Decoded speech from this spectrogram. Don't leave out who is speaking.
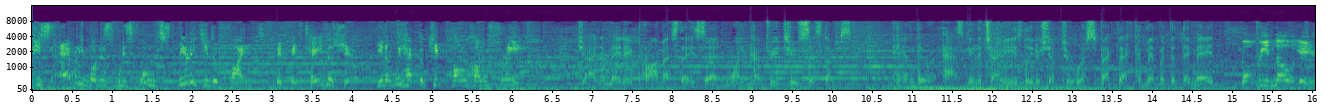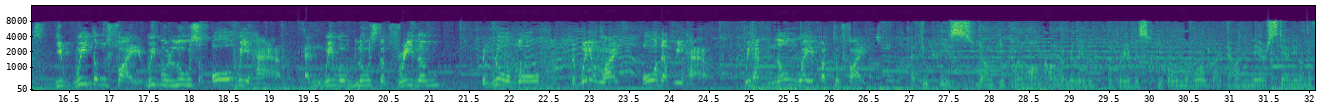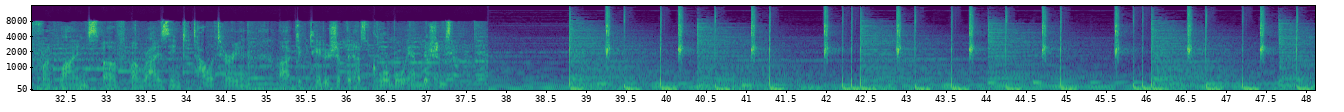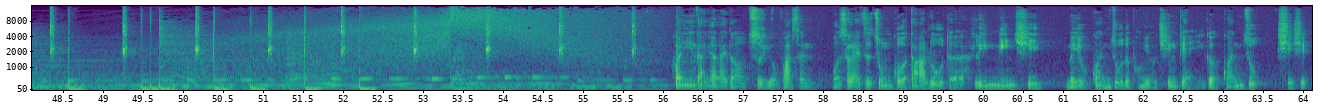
Speaker 1: it's everybody's responsibility to fight the dictatorship. You know, we have to keep Hong Kong free.
Speaker 2: China made a promise. They said one country, two systems. And they were asking the Chinese leadership to respect that commitment that they made.
Speaker 1: What we know is if we don't fight, we will lose all we have. And we will lose the freedom, the rule of law, the way of life, all that we have. We have no way but to fight.
Speaker 3: I think these young people in Hong Kong are really the, the, bravest people in the world right now. I mean, they are standing on the front lines of a rising totalitarian uh, dictatorship that has global ambitions.
Speaker 4: 欢迎大家来到自由发声，我是来自中国大陆的零零七。没有关注的朋友，请点一个关注，谢谢。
